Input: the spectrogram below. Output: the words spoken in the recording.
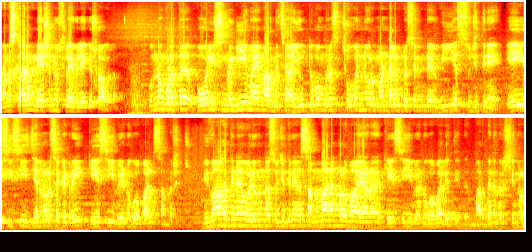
നമസ്കാരം. നേഷൻ ന്യൂസ് ലൈവിലേക്ക് സ്വാഗതം. കുന്നംകുളത്ത് പോലീസ് മൃഗീയമായി മർദ്ദിച്ച യൂത്ത് കോൺഗ്രസ് ചൊവ്വന്നൂർ മണ്ഡലം പ്രസിഡന്റ് വി എസ് സുജിത്തിനെ A general secretary K C Venugopal സന്ദർശിച്ചു. വിവാഹത്തിന് ഒരുങ്ങുന്ന സുജിത്തിന് സമ്മാനങ്ങളുമായാണ് കെ സി വേണുഗോപാൽ എത്തിയത്. മർദ്ദന ദൃശ്യങ്ങൾ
